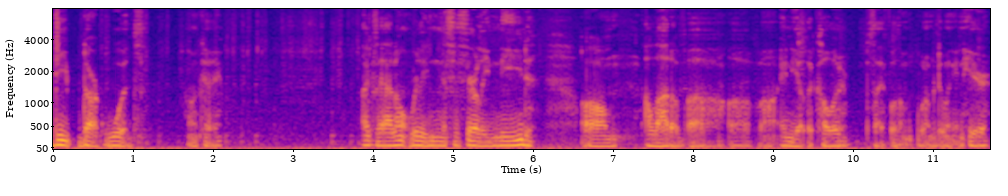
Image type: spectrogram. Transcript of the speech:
deep dark woods. Okay. like I said, I don't really necessarily need um, a lot of, uh, of uh, any other color besides what I'm, what I'm doing in here.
